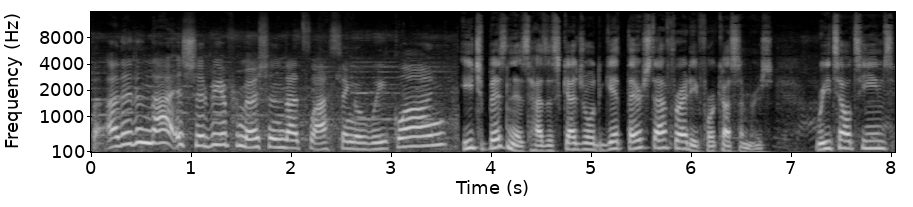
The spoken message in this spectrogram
but other than that, it should be a promotion that's lasting a week long. Each business has a schedule to get their staff ready for customers. Retail teams,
